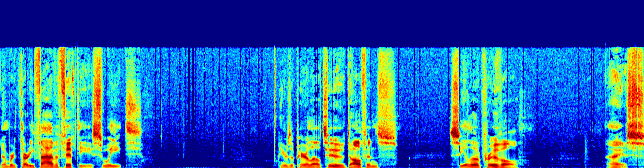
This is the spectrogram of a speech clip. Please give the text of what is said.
Number 35 of 50. Sweet. Here's a parallel too. Dolphins. Seal of approval. Nice.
